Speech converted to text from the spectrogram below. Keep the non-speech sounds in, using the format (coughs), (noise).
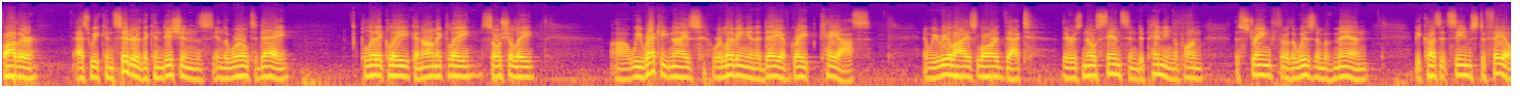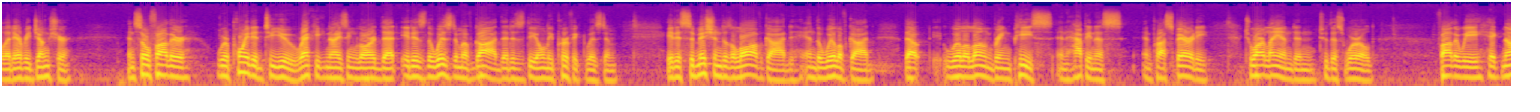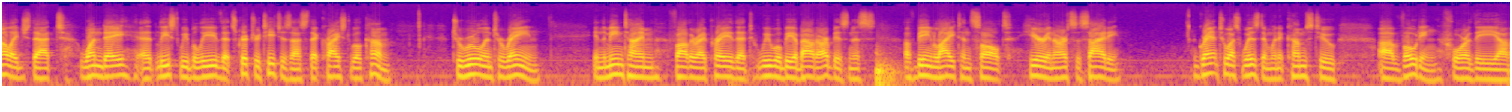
Father, as we consider the conditions in the world today, politically, economically, socially, uh, we recognize we're living in a day of great chaos. And we realize, Lord, that there is no sense in depending upon the strength or the wisdom of man because it seems to fail at every juncture. And so, Father, we're pointed to you, recognizing, Lord, that it is the wisdom of God that is the only perfect wisdom. It is submission to the law of God and the will of God that will alone bring peace and happiness and prosperity to our land and to this world. Father, we acknowledge that one day, at least we believe that Scripture teaches us that Christ will come to rule and to reign. In the meantime, Father, I pray that we will be about our business of being light and salt here in our society. Grant to us wisdom when it comes to uh, voting for the uh,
